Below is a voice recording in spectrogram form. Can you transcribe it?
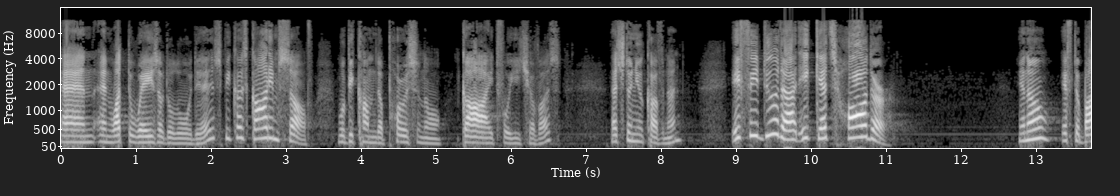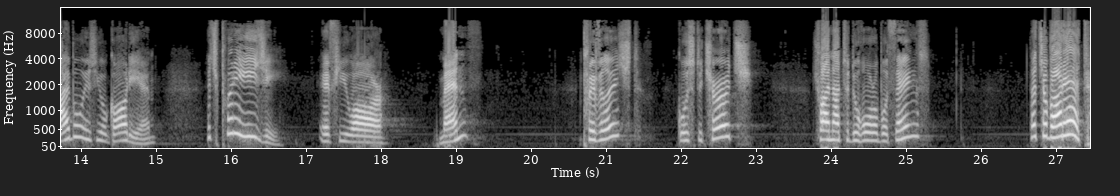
and, and what the ways of the Lord is because God Himself will become the personal guide for each of us. That's the new covenant. If we do that, it gets harder. You know, if the Bible is your guardian, it's pretty easy if you are men, privileged, goes to church, try not to do horrible things. That's about it,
